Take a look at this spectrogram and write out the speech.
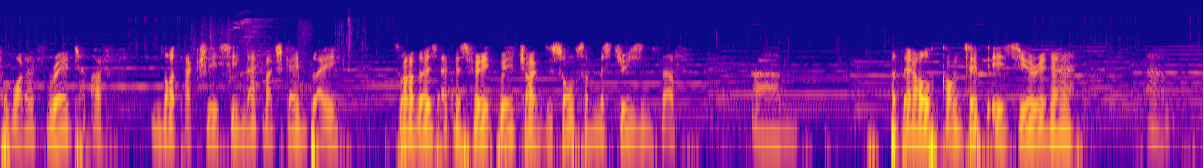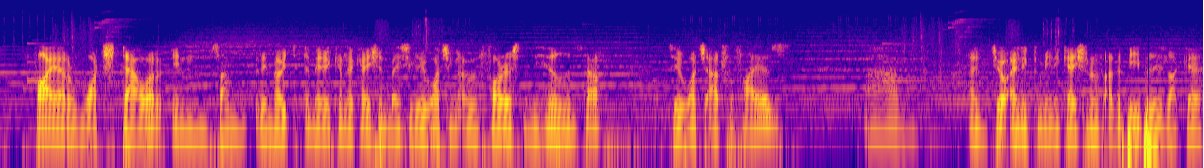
from what I've read, I've not actually seen that much gameplay. It's one of those atmospheric where you're trying to solve some mysteries and stuff. Um, but the whole concept is you're in a um, fire watchtower in some remote American location, basically watching over forest and hills and stuff to watch out for fires. Um, and your only communication with other people is like a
